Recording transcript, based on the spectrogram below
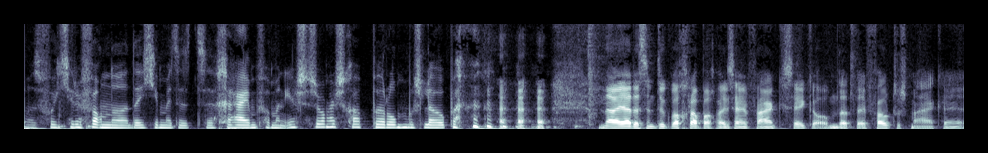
Wat vond je ervan eh, dat je met het eh, geheim van mijn eerste zwangerschap eh, rond moest lopen? nou ja, dat is natuurlijk wel grappig. Wij zijn vaak, zeker omdat wij foto's maken,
